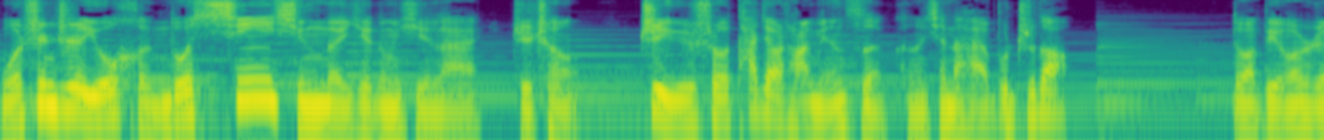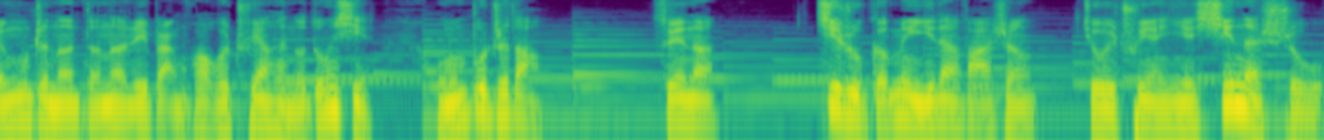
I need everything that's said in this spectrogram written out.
我甚至有很多新型的一些东西来支撑。至于说它叫啥名字，可能现在还不知道。对吧？比方说人工智能等等这板块会出现很多东西，我们不知道，所以呢，技术革命一旦发生，就会出现一些新的事物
